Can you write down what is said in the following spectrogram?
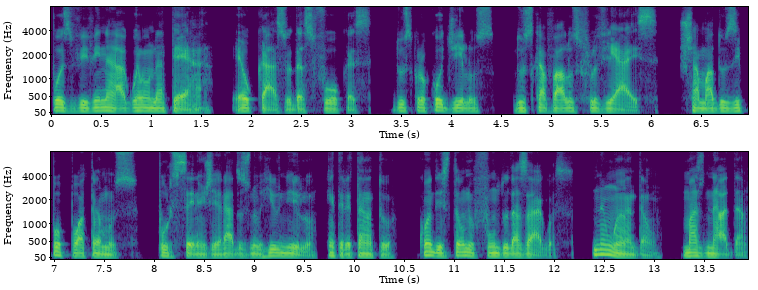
pois vivem na água ou na terra. É o caso das focas, dos crocodilos, dos cavalos fluviais, chamados hipopótamos, por serem gerados no rio Nilo. Entretanto, quando estão no fundo das águas, não andam, mas nadam,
